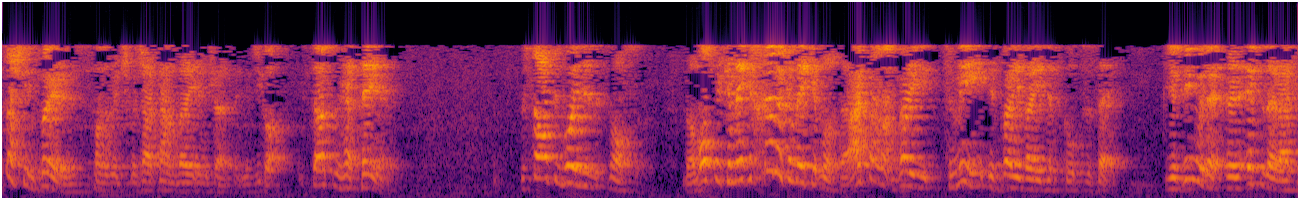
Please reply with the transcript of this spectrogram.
especially in Boyer, this is something which, which I found very interesting, is you've got certain heterim. The starting point is it's awesome. Now, what we can make it chiluk can make it mutter. I found that very, to me, is very, very difficult to say. You think with it, if they're right,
